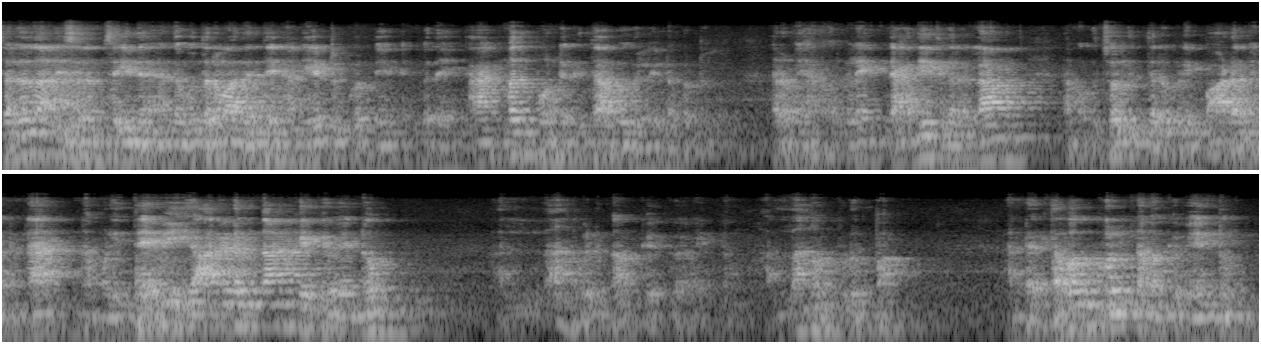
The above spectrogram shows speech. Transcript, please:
சல்லல்லா அலிஸ்லம் செய்த அந்த உத்தரவாதத்தை நான் ஏற்றுக்கொண்டேன் என்பதை அஹ்மத் போன்ற கிதாபுகள் இடப்பட்டுள்ளது அருமையானவர்களே இந்த அதீதுகள் எல்லாம் நமக்கு சொல்லித் தரக்கூடிய பாடம் என்னன்னா நம்முடைய தேவை யாரிடம்தான் கேட்க வேண்டும்? அல்லாஹ்விடம் நாம் கேட்க வேண்டும். அல்லாஹ் கொடுப்பான். அந்த தவக்குள் நமக்கு வேண்டும்.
